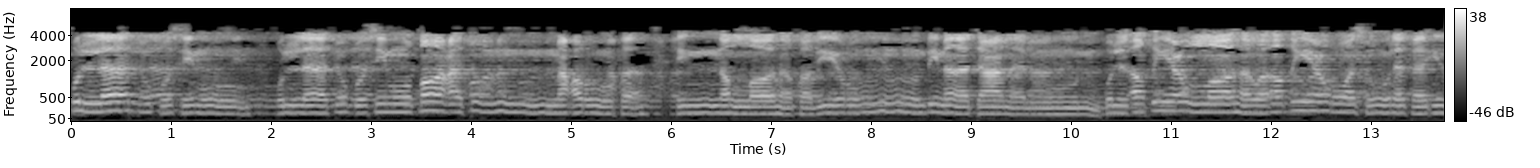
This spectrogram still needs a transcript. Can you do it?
قل لا تقسموا. قل لا تقسموا طاعة معروفة إن الله خبير بما تعملون قل أطيعوا الله وأطيعوا الرسول فإن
